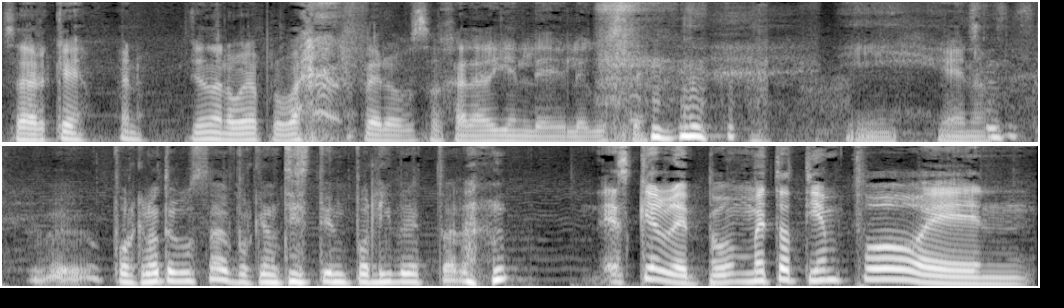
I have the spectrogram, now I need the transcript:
¿Saber qué? Bueno, yo no lo voy a probar, pero pues, ojalá a alguien le, le guste. Y bueno, eh, ¿Por qué no te gusta? Porque no tienes tiempo libre para. es que le meto tiempo en,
